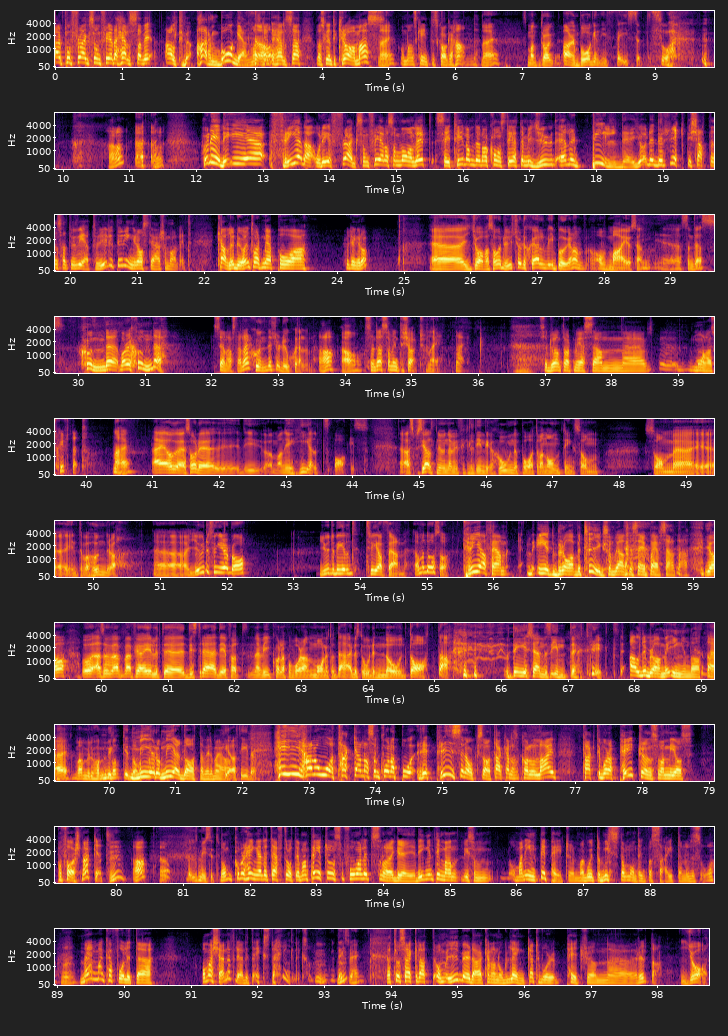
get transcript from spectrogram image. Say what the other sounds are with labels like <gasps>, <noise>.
här på Fragson Fredag hälsar vi alltid med armbågen. Man ska Ja. inte hälsa, man ska inte kramas Nej. och man ska inte skaka hand. Nej, så man drar armbågen i facet. Så. ja. Ja. Hörrni, det är fredag och det är Fragson Fredag som vanligt. Säg till om det är några konstigheter med ljud eller bild. Gör det direkt i chatten så att vi vet. Vi är lite ringrostiga här som vanligt. Kalle, du har inte varit med på... Hur länge då? Eh, ja, vad sa du? Du körde själv i början av, av maj och sen, eh, sen dess? Sjunde, var det sjunde senast eller? Sjunde körde du själv? Ja, Ja. sen dess har vi inte kört. Nej. Nej. Så du har inte varit med sedan eh, månadsskiftet? Nej. Nej, jag sa det, det är, man är ju helt spakis. Ja, speciellt nu när vi fick lite indikationer på att det var någonting som, som eh, inte var hundra. Eh, ljudet fungerar bra. Ljud och bild, 3 av 5. Ja, men då så. 3 av 5 är ett bra betyg som vi alltid säger på FZ. <laughs> Ja, och alltså, var- varför jag är lite disträ det är för att när vi kollar på vår monitor där, det stod det no data. <laughs> och det kändes inte tryggt. Aldrig bra med ingen data. Nej, man vill ha mycket data Mer och mer data vill man ju hela ha. tiden. Hej, hallå! Tack alla som kollar på reprisen också. Tack alla som kollar live. Tack till våra patrons som var med oss på försnacket. Mm. Ja, Ja, väldigt mysigt. de kommer hänga lite efteråt. Är man patron så får man lite sådana där grejer. Det är ingenting man liksom... Om man inte är patron, man går inte miste om någonting på sajten eller så. Mm. Men man kan få lite, om man känner för det, lite extra häng. Liksom. Lite extra häng. Jag tror säkert att om Uber är där kan han nog länka till vår Patreon-ruta. Ja,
